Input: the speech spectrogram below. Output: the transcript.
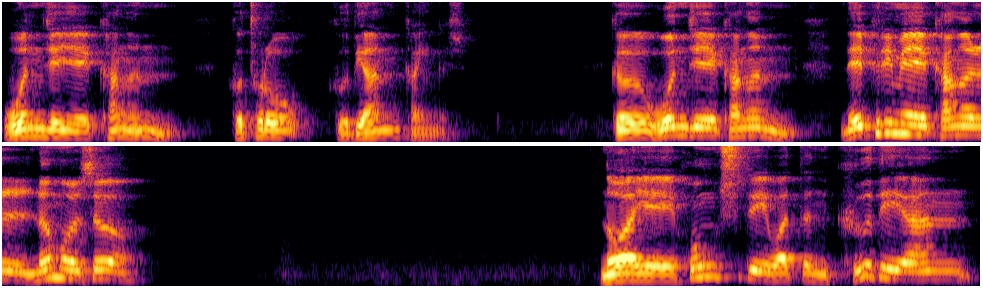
원죄의 강은 그토록 거대한 강인 것입니다. 그 원죄의 강은 네피림의 강을 넘어서 노아의 홍수대에 왔던 거대한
